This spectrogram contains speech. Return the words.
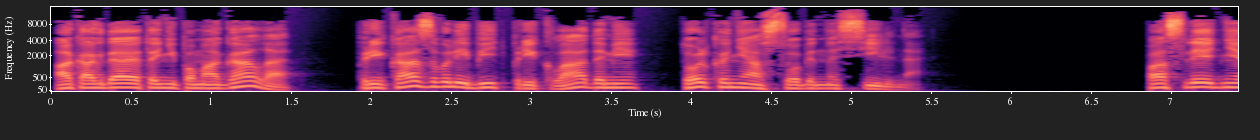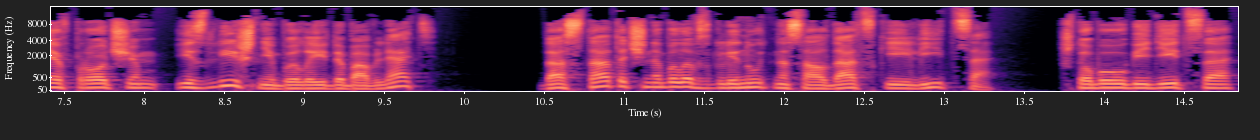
а когда это не помогало, приказывали бить прикладами, только не особенно сильно. Последнее, впрочем, излишне было и добавлять, достаточно было взглянуть на солдатские лица, чтобы убедиться,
